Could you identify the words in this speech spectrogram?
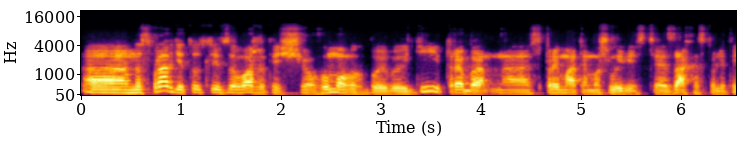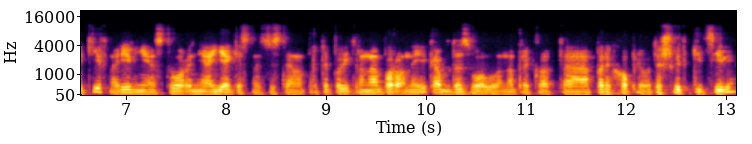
А, насправді тут слід зауважити, що в умовах бойових дій треба а, сприймати можливість е, захисту літаків на рівні створення якісної системи протиповітряної оборони, яка б дозволила, наприклад, а, перехоплювати швидкі цілі.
